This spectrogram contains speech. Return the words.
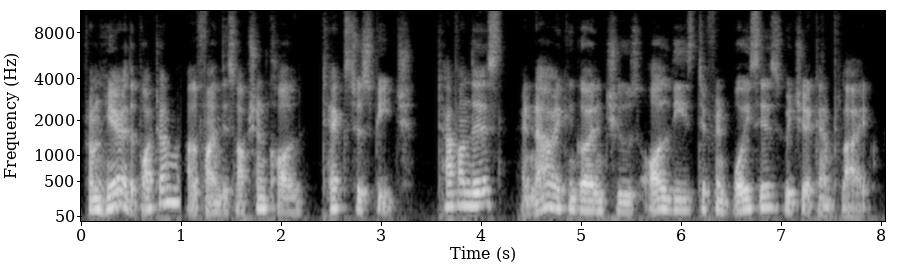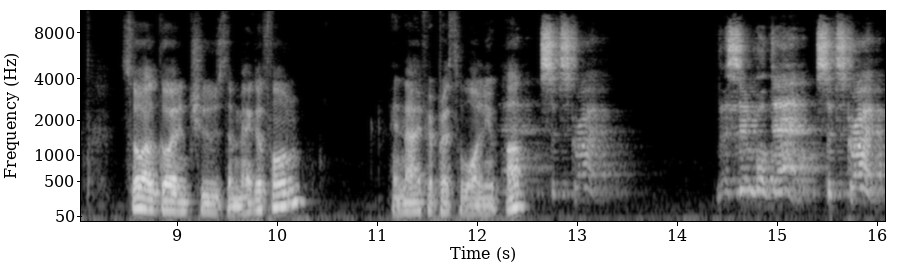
From here at the bottom, I'll find this option called text to speech. Tap on this and now I can go ahead and choose all these different voices which I can apply. So I'll go ahead and choose the megaphone. And now if I press the volume up, Subscribe. The Simple Dad. Subscribe.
